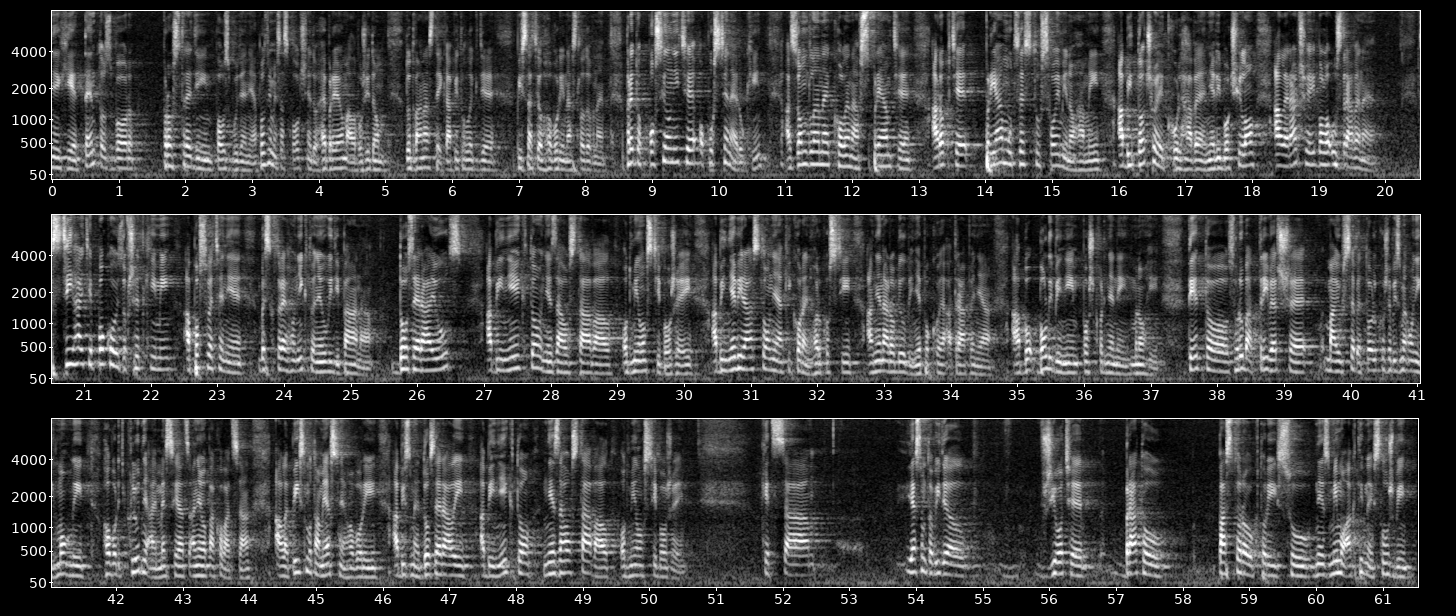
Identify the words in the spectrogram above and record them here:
Nech je tento zbor prostredím povzbudenia. Pozrime sa spoločne do Hebrejom alebo Židom do 12. kapitole, kde písateľ hovorí nasledovné. Preto posilnite opustené ruky a zomdlené kolena vzpriamte a robte priamu cestu svojimi nohami, aby to, čo je kulhavé, nevybočilo, ale radšej bolo uzdravené. Stíhajte pokoj so všetkými a posvetenie, bez ktorého nikto neuvidí pána. Dozerajúc, aby niekto nezaostával od milosti Božej, aby nevyrástol nejaký koreň horkosti a nenarobil by nepokoja a trápenia a bo, boli by ním poškvrnení mnohí. Tieto zhruba tri verše majú v sebe toľko, že by sme o nich mohli hovoriť kľudne aj mesiac a neopakovať sa, ale písmo tam jasne hovorí, aby sme dozerali, aby niekto nezaostával od milosti Božej. Keď sa... Ja som to videl v živote bratov, pastorov, ktorí sú dnes mimo aktívnej služby,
